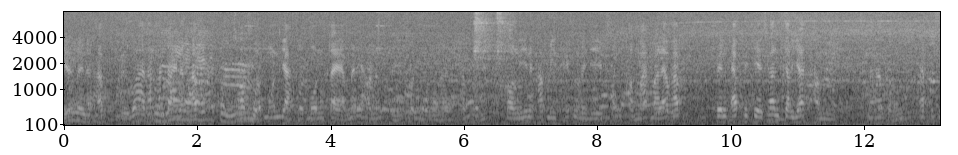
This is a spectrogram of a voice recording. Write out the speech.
เยอะๆเลยนะครับ หรือว่าถ้าท่านใดนะครับชอบสวดมนต์อยากสวดมนต์แต่ไม่ได้เอาหนังสือสวดมนต์มานะครับผมตอนนี้นะครับมีเทคโนโลยีของธรรมะมาแล้วครับ เป็นแอปพลิเคชันจริยธรรมนะครับผมแอปพลิเค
